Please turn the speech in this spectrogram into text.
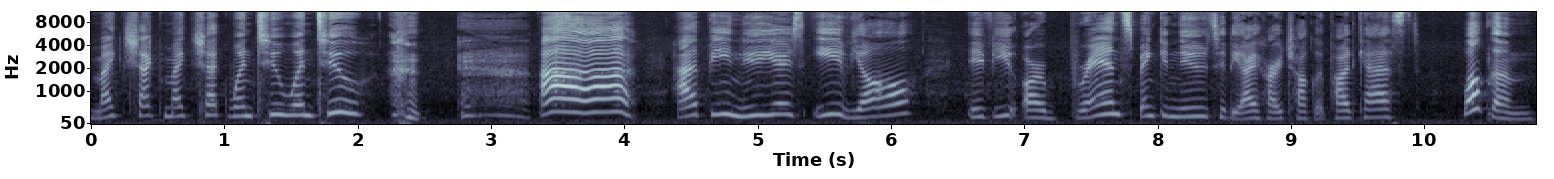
Mic check, mic check, one, two, one, two. ah, happy New Year's Eve, y'all. If you are brand spanking new to the I Heart Chocolate podcast, welcome.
